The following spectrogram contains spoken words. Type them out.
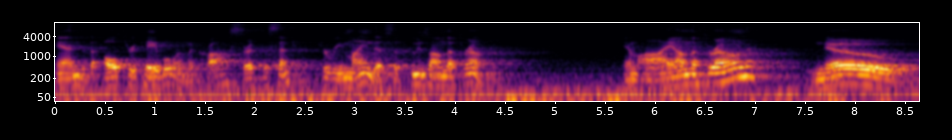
And the altar table and the cross are at the center to remind us of who's on the throne. Am I on the throne? No.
